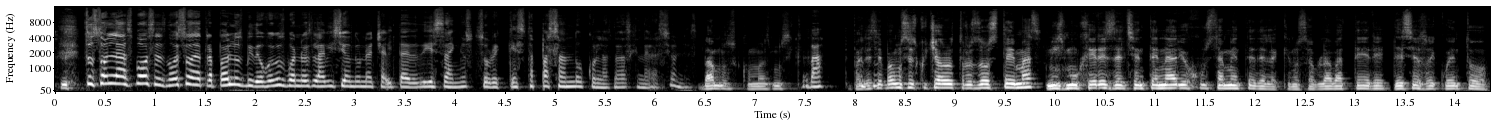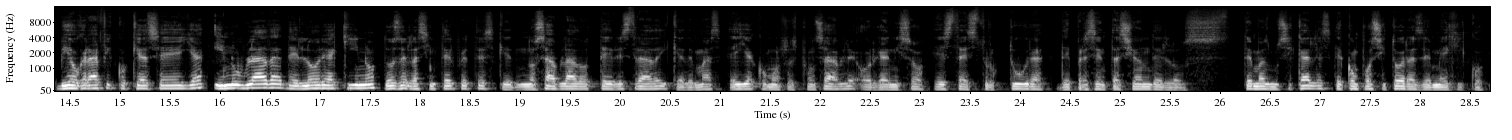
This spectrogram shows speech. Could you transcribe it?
Entonces son las voces, ¿no? Eso de atrapado en los videojuegos, bueno, es la visión de una chavita de 10 años sobre qué está pasando con las nuevas generaciones. Vamos con más música. Va. ¿Te parece? Vamos a escuchar otros dos temas. Mis mujeres del centenario, justamente de la que nos hablaba Tere, de ese recuento biográfico que hace ella, y Nublada de Lore Aquino, dos de las intérpretes que nos ha hablado Tere Estrada y que además ella como responsable organizó esta estructura de presentación de los temas musicales de compositoras de México.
